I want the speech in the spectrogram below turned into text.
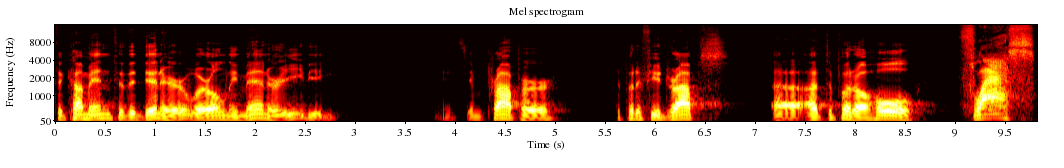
to come into the dinner where only men are eating. It's improper to put a few drops, uh, uh, to put a whole flask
